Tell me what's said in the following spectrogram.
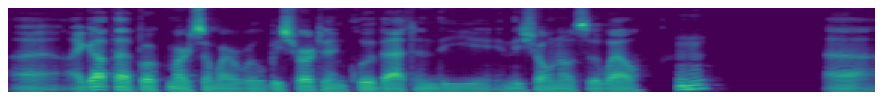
Uh, I got that bookmark somewhere. We'll be sure to include that in the in the show notes as well. Mhm. Uh,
